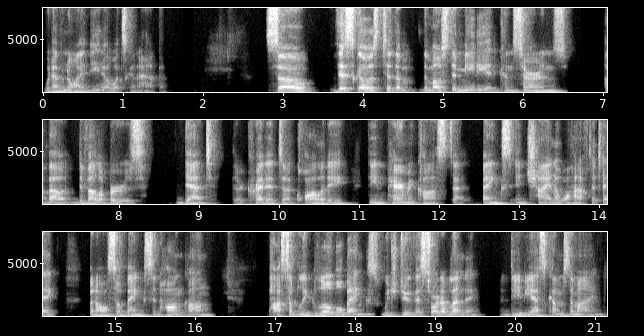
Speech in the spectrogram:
would have no idea what's going to happen. So this goes to the, the most immediate concerns about developers' debt, their credit uh, quality, the impairment costs that banks in China will have to take, but also banks in Hong Kong, possibly global banks, which do this sort of lending. DBS comes to mind,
